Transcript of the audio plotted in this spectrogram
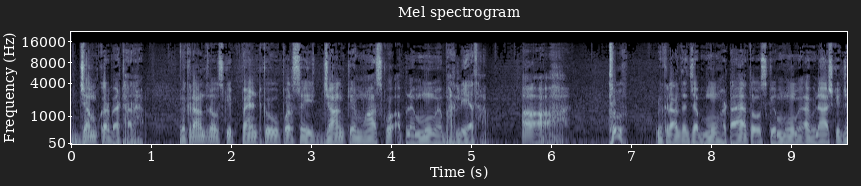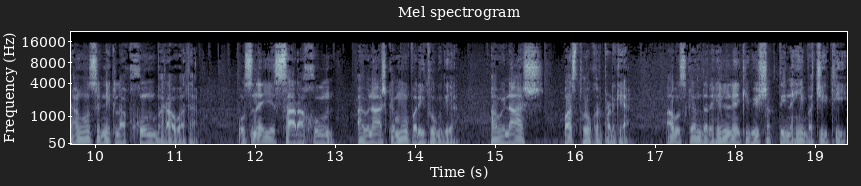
जमकर बैठा रहा। विक्रांत ने उसकी पैंट के ऊपर से ही जांग के मांस को अपने मुँह में भर लिया था। आह विक्रांत ने जब मुँह हटाया तो उसके मुँह में अविनाश की जांघों से निकला खून भरा हुआ था। उसने ये सारा खून अविनाश के मुँह पर ही थूक दिया। अविनाश पस्त होकर पड़ गया। अब उसके अंदर हिलने की भी शक्ति नहीं बची थी।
